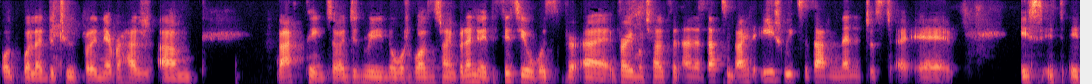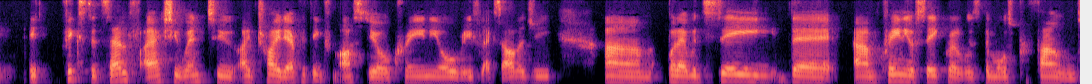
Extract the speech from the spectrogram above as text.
well, I had the tooth, but I never had um back pain. So I didn't really know what it was at the time. But anyway, the physio was uh, very much helpful. And that's, I had eight weeks of that. And then it just, uh, uh it, it, it, fixed itself. I actually went to, I tried everything from osteo, cranio, reflexology. Um, but I would say the um, craniosacral was the most profound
